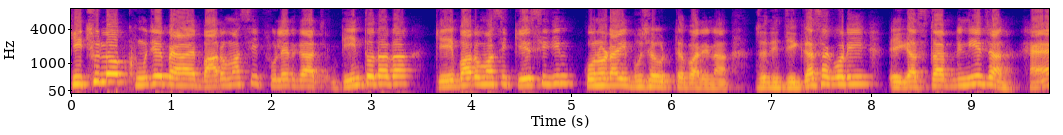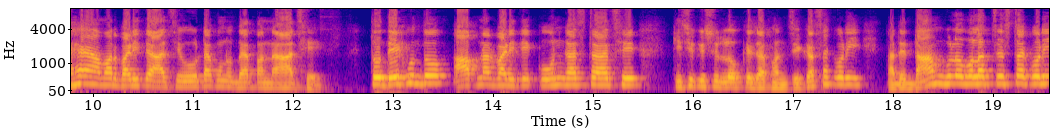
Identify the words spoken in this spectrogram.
কিছু লোক খুঁজে বেড়ায় বারো মাসি ফুলের গাছ। দিন তো দাদা কে বারো মাসি কে সিজন কোনোটাই বুঝে উঠতে পারি না। যদি জিজ্ঞাসা করি এই গাছটা আপনি নিয়ে যান? হ্যাঁ হ্যাঁ আমার বাড়িতে আছে ওটা কোনো ব্যাপার না আছে। তো দেখুন তো আপনার বাড়িতে কোন গাছটা আছে? কিছু কিছু লোককে যখন জিজ্ঞাসা করি তাদের দামগুলো বলার চেষ্টা করি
